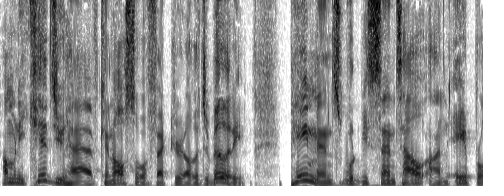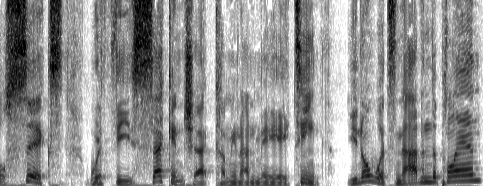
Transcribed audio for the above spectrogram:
How many kids you have can also affect your eligibility. Payments would be sent out on April 6th with the second check coming on May 18th. You know what's not in the plan?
